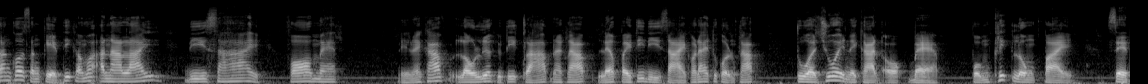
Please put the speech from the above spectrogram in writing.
ตั้งข้อสังเกตที่คำว่า analyze design format เห็นไหมครับ เราเลือกอยู่ที่กราฟนะครับ แล้วไปที่ดีไซน์ก็ได้ทุกคนครับ ตัวช่วยในการออกแบบ ผมคลิกลงไป เสร็จ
